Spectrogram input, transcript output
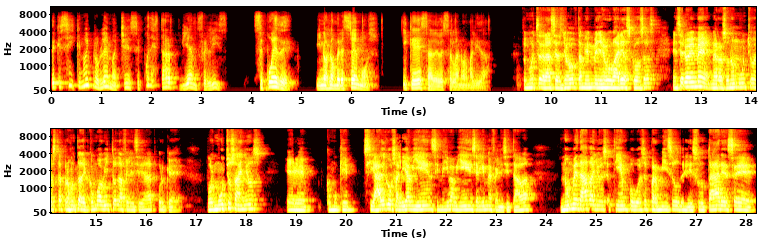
de que sí, que no hay problema, che, se puede estar bien, feliz, se puede y nos lo merecemos y que esa debe ser la normalidad. Pues muchas gracias. Yo también me llevo varias cosas. En serio, a mí me, me resonó mucho esta pregunta de cómo habito la felicidad, porque por muchos años, eh, como que si algo salía bien, si me iba bien, si alguien me felicitaba, no me daba yo ese tiempo o ese permiso de disfrutar ese,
